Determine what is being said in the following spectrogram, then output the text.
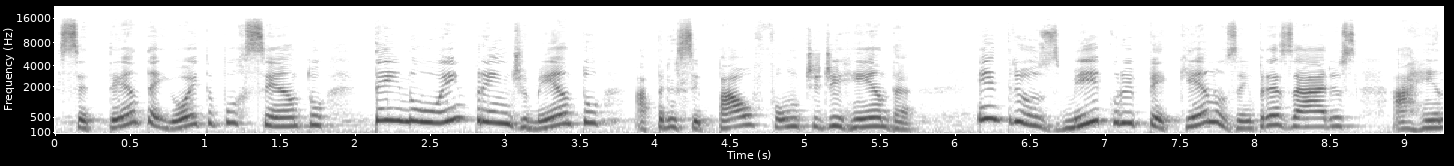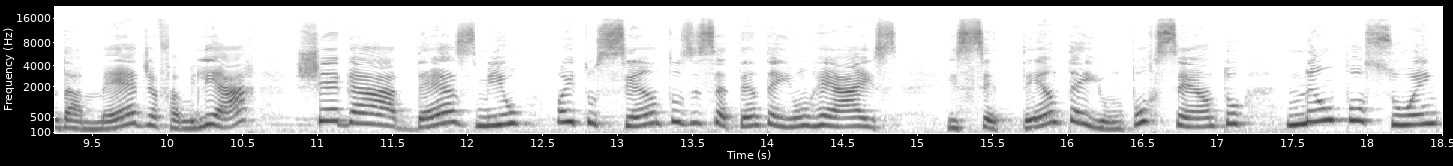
78%, tem no empreendimento a principal fonte de renda. Entre os micro e pequenos empresários, a renda média familiar chega a R$ 10.871 e 71% não possuem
